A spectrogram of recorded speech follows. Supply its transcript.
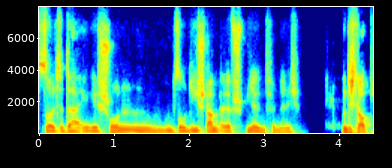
sollte da eigentlich schon so die Stammelf spielen, finde ich. Und ich glaube,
